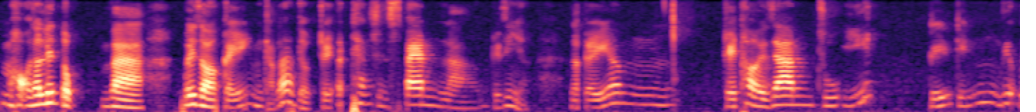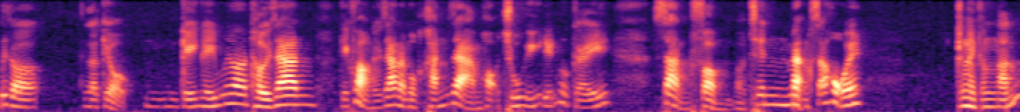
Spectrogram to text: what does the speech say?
mà họ ra liên tục và bây giờ cái mình cảm giác là kiểu cái attention span là cái gì nhỉ? Là cái um, cái thời gian chú ý cái cái việc bây giờ là kiểu cái cái ờ, thời gian cái khoảng thời gian là một khán giả họ chú ý đến một cái sản phẩm ở trên mạng xã hội ấy càng ngày càng ngắn.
